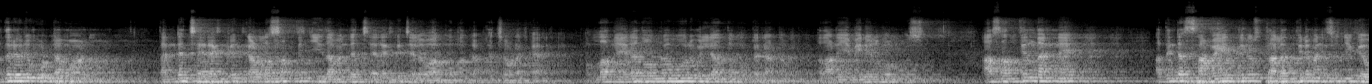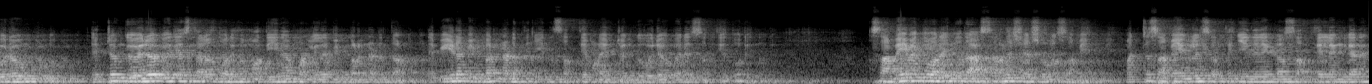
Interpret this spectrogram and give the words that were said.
അതിലൊരു കൂട്ടമാണ്. തന്റെ ചരക്ക് കള്ളസത്യം ചെയ്ത് അവന്റെ ചരക്ക് ചെലവാക്കുന്ന കച്ചവടക്കാരൻ. അള്ള നേരെ നോക്ക പോലും ഇല്ലാത്ത കൂട്ടരാണ് അവർ. അതാണ് യമീനിൽ ഹോമൂസ് ആ സത്യം തന്നെ അതിന്റെ സമയത്തിനും സ്ഥലത്തിനും അനുസരിച്ച് ഗൗരവം കൂടും. ഏറ്റവും ഗൗരവമേറിയ സ്ഥലം എന്ന് പറയുന്നത് മദീന പള്ളിയിലെ മിമ്പറിന്റെ അടുത്താണ്. നബിയുടെ മിമ്പറിന്റെ അടുത്ത് ചെയ്യുന്ന സത്യമാണ് ഏറ്റവും ഗൗരവമേറിയ സത്യം എന്ന് പറയുന്നത്. സമയം എന്ന് പറയുന്നത് അസറിന് ശേഷമുള്ള സമയം. മറ്റു സമയങ്ങളിൽ സത്യം ചെയ്യുന്നതിനേക്കാൾ സത്യലംഘനം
